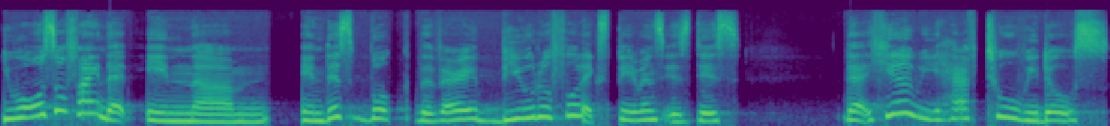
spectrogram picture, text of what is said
you will also find that in, um, in this book, the very beautiful experience is this that here we have two widows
